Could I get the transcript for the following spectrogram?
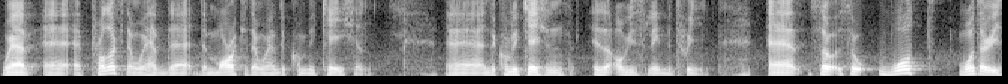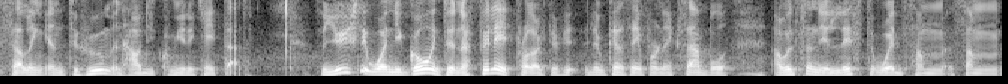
We have a, a, product, and we have the, the market, and we have the communication. Uh, and the communication is obviously in between. Uh, so, so what what are you selling, and to whom, and how do you communicate that? So usually when you go into an affiliate product, if you, you can say for an example, I will send you a list with some some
